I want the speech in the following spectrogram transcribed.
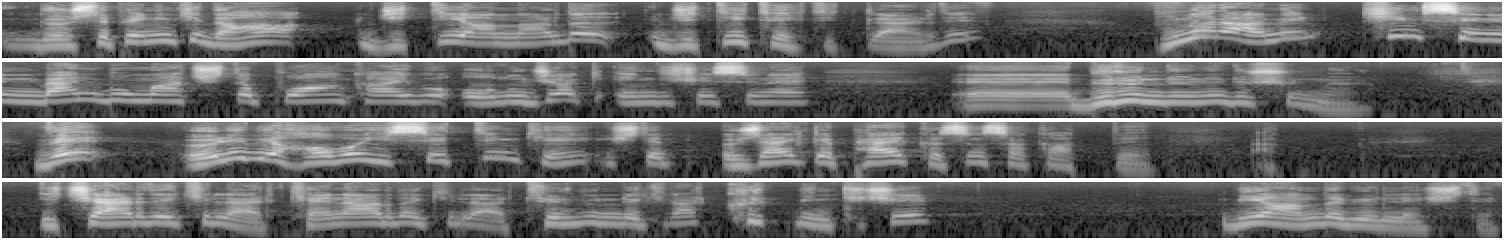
Göztepe'ninki daha ciddi anlarda ciddi tehditlerdi. Buna rağmen kimsenin ben bu maçta puan kaybı olacak endişesine e, büründüğünü düşünmüyorum. Ve öyle bir hava hissettim ki işte özellikle Pelkas'ın sakatlığı. Ya, içeridekiler, kenardakiler, tribündekiler 40 bin kişi bir anda birleşti.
